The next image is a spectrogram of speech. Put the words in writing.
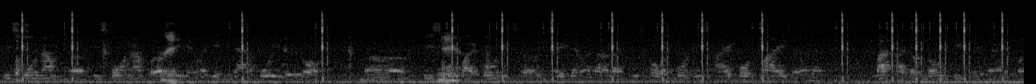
ពីស្គូល number ពីស្គូល number អីចឹងយើងញ៉ាំមួយឬក៏ rồi rồi ờ his Nè. mobile phone is uh, ấy đó là his mobile phone is iPhone 5 đó but I don't know his name là nó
